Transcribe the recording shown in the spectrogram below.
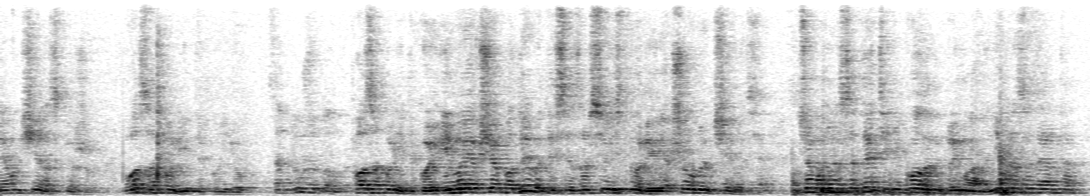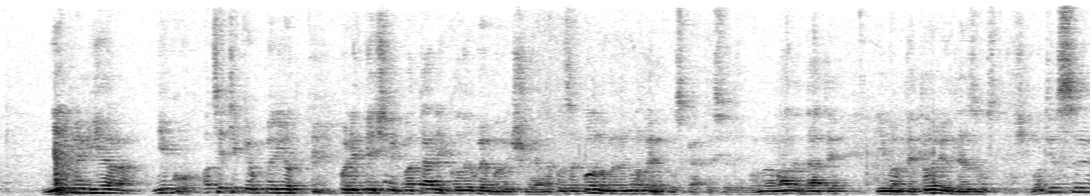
я вам ще раз скажу, поза політикою. Це дуже добре. Поза політикою. І ви, якщо подивитеся за всю історію, якщо ви вчилися, в цьому університеті ніколи не приймали ні президента, ні прем'єра, нікого. Оце тільки в період політичних баталій, коли вибори йшли. Але по закону ми не могли не пускати сюди, бо ми мали дати їм аудиторію для зустрічі. От і все.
